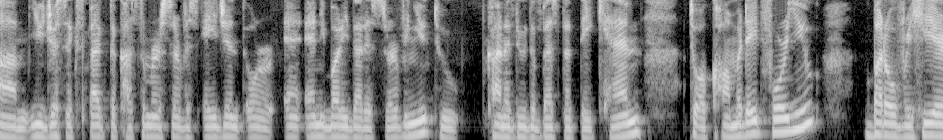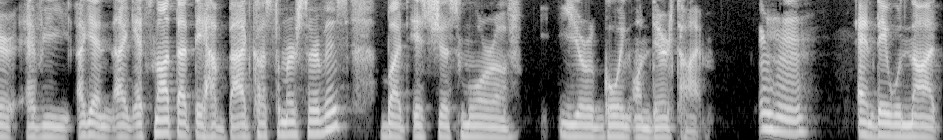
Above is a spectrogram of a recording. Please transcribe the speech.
um, you just expect the customer service agent or a- anybody that is serving you to kind of do the best that they can to accommodate for you. But over here every again like it's not that they have bad customer service but it's just more of you're going on their time. Mm-hmm. and they would not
